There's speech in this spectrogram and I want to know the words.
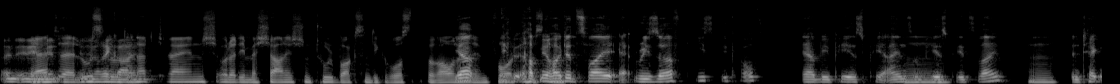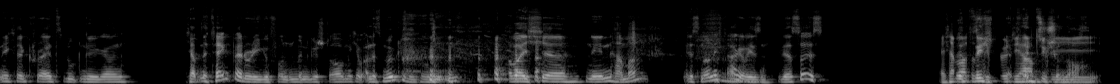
In, in, ja, in, der in, in Loose. Interchange oder die mechanischen Toolboxen, die großen braunen Ja, im ich Fortress. habe mir heute zwei äh, Reserve Keys gekauft. RB PSP1 und Mhm. PSP2. Hm. Bin Technical Crates looten gegangen. Ich habe eine Tank Battery gefunden, bin gestorben. Ich habe alles Mögliche gefunden. aber ich, äh, nee, ein Hammer ist noch nicht da gewesen, wie das so ist. Ich habe auch Wird das sich- Gefühl, die haben sich schon noch. die,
